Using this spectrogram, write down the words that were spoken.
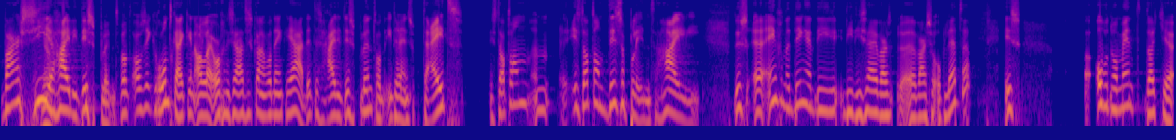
waar zie je Ja. highly disciplined? Want als ik rondkijk in allerlei organisaties, kan ik wel denken, ja, dit is highly disciplined, want iedereen is op tijd. Is dat dan, um, is dat dan disciplined, highly? Dus eh, een van de dingen die die, die zei waar, eh, waar ze op letten, is eh, op het moment dat je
